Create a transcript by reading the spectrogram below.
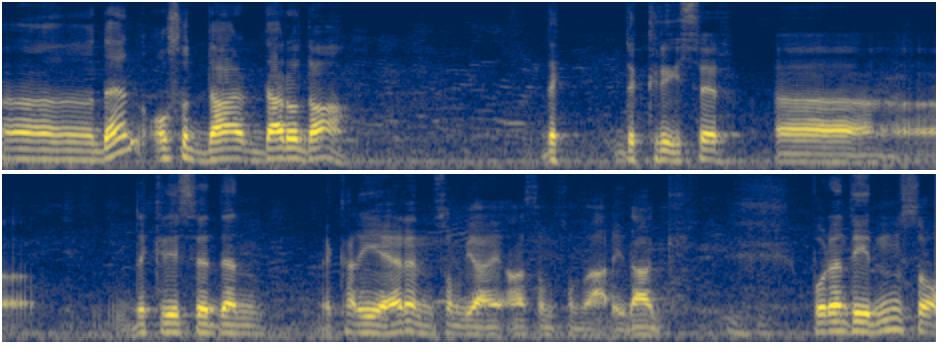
uh, den, og så der, der og da Det, det krysser uh, Det krysser den karrieren som jeg er, som, som er i dag. På den tiden så,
